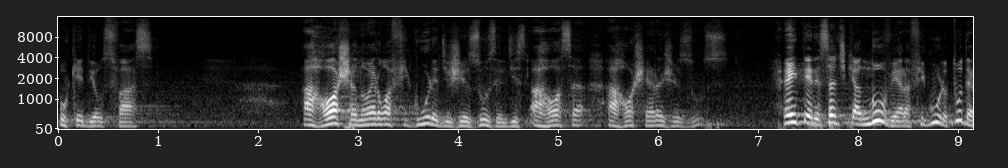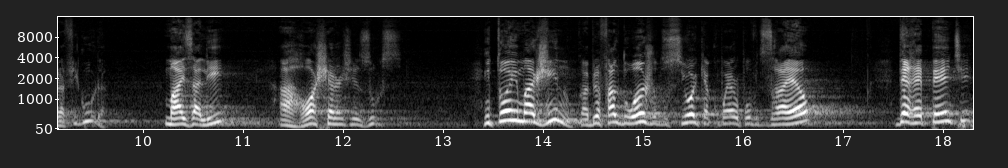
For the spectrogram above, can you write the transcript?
o que Deus faz. A rocha não era uma figura de Jesus, ele diz, a rocha, a rocha era Jesus. É interessante que a nuvem era figura, tudo era figura. Mas ali, a rocha era Jesus. Então eu imagino, a Bíblia fala do anjo do Senhor que acompanhava o povo de Israel. De repente,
